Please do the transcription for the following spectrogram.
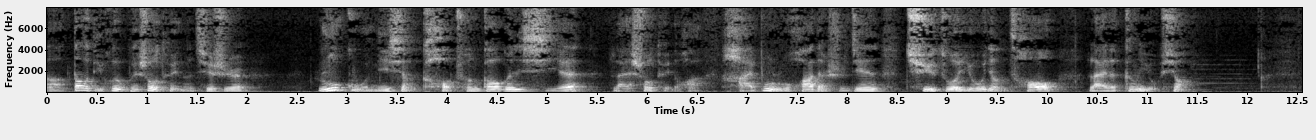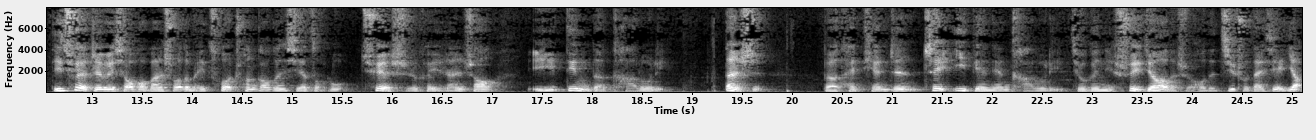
啊，到底会不会瘦腿呢？其实，如果你想靠穿高跟鞋来瘦腿的话，还不如花点时间去做有氧操。来的更有效。的确，这位小伙伴说的没错，穿高跟鞋走路确实可以燃烧一定的卡路里，但是不要太天真，这一点点卡路里就跟你睡觉的时候的基础代谢一样。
